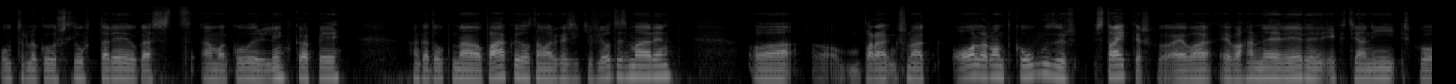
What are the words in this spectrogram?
ótrúlega góður slúttari og gast, hann var góður í linköpi hann gæti ógnað á bakvið þótt hann var kannski ekki fljótist maðurinn. Og, og bara svona all around góður strækar sko, ef, að, ef að hann hefði verið einhvern tíðan í sko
